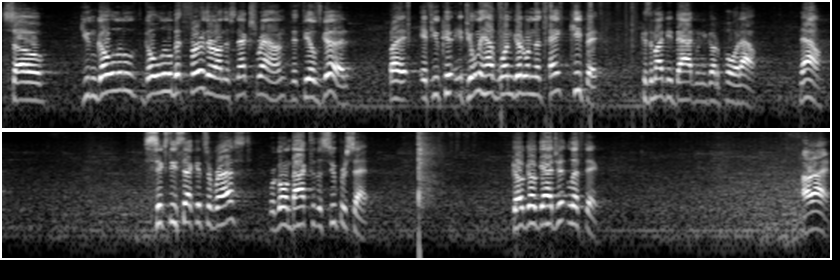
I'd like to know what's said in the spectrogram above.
So you can go a little, go a little bit further on this next round if it feels good. But if you, can, if you only have one good one in the tank, keep it because it might be bad when you go to pull it out. Now, 60 seconds of rest. We're going back to the superset. Go, go, gadget, lifting. All right.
